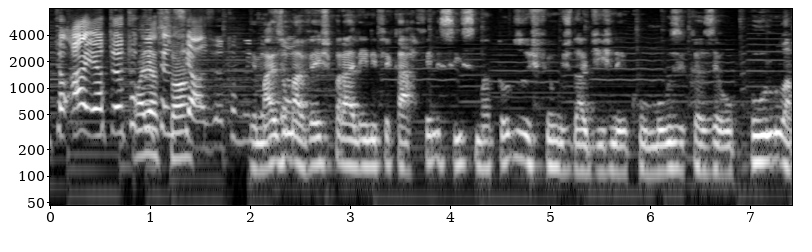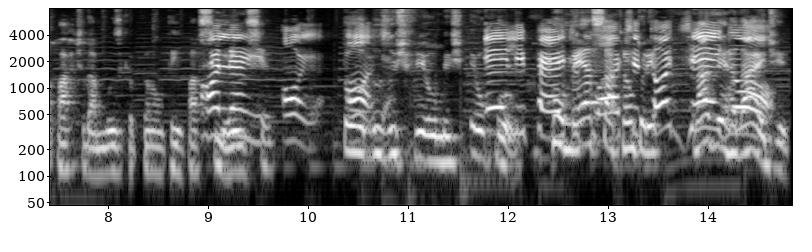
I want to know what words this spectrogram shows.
Então, ai, eu tô, eu tô Olha muito só. ansiosa. Eu tô muito E mais ansiosa. uma vez, pra Aline ficar felicíssima, todos os filmes da Disney com músicas, eu pulo a parte da música porque eu não tenho Olha paciência. aí, olha. Todos olha. os filmes eu pulo. Ele perde Começa a cantoria. todinho. Na verdade,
